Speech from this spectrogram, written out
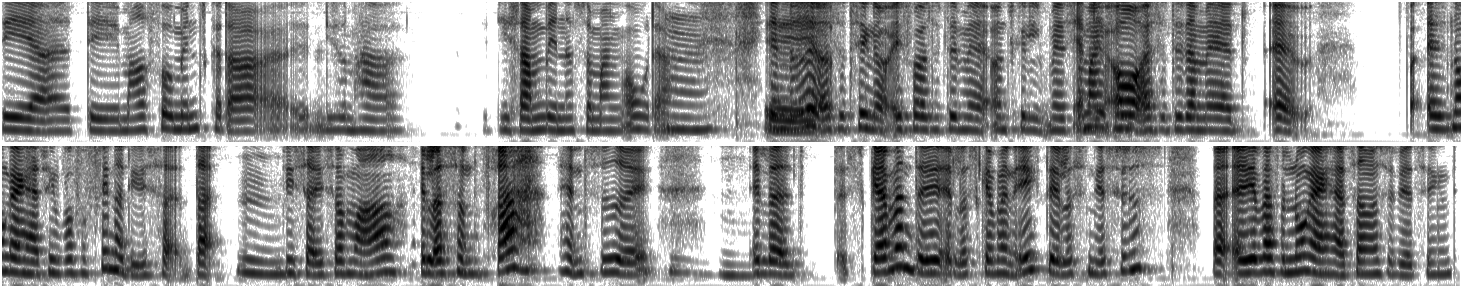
det er, det er meget få mennesker, der øh, ligesom har de samme venner så mange år der. Mm. Jeg nåede Øh, jeg også at tænke over, i forhold til det med, undskyld, med så Jamen, mange år, altså det der med, at øh, altså nogle gange har jeg tænkt, hvorfor finder de sig, der, Mm. de sig så meget, eller sådan fra hans side af, Mm. eller skal man det, eller skal man ikke det, eller sådan, jeg synes, at jeg i hvert fald nogle gange har jeg taget mig selv, at jeg tænkt,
